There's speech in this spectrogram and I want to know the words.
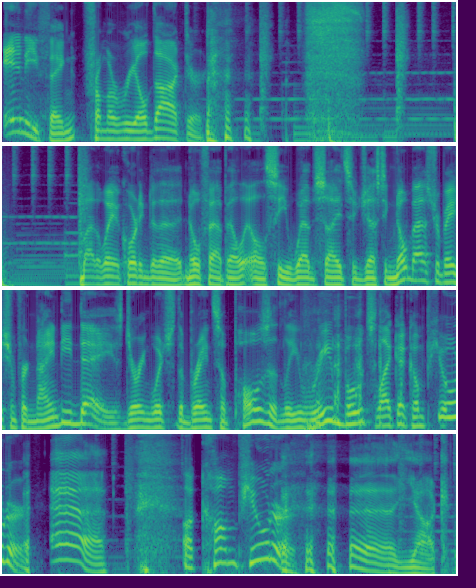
anything from a real doctor. By the way, according to the NoFap LLC website, suggesting no masturbation for 90 days, during which the brain supposedly reboots like a computer. Ah, A computer. yuck.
